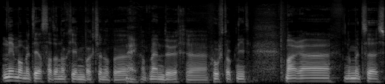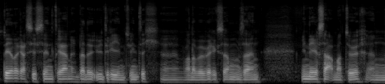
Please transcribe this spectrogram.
Nee, momenteel staat er nog geen bordje op, uh, nee. op mijn deur. Uh, hoeft ook niet. Maar uh, noem het speler, assistent, trainer bij de U23. waar we werkzaam zijn in de eerste amateur. En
